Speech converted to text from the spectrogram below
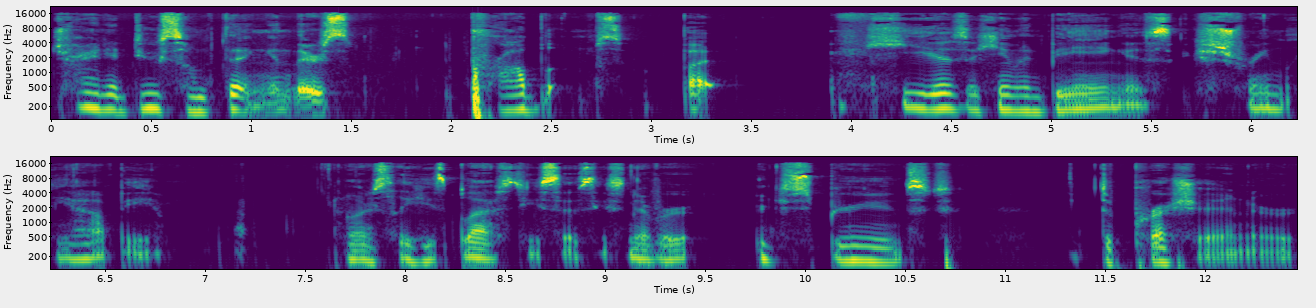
trying to do something and there's problems, but he as a human being is extremely happy. Honestly, he's blessed. He says he's never experienced depression or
